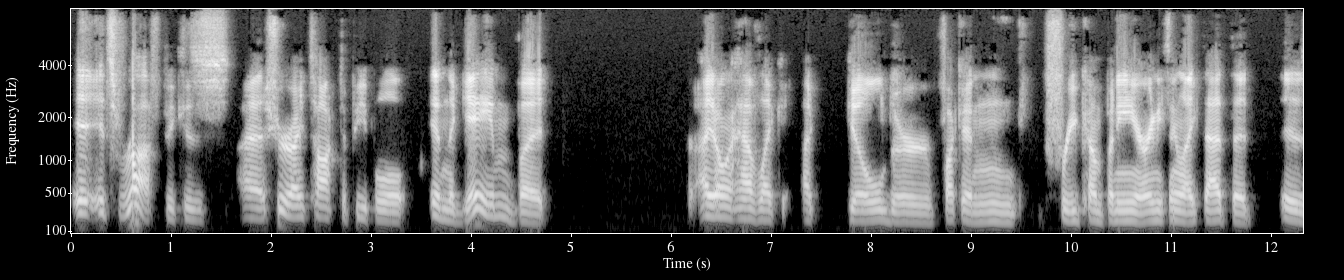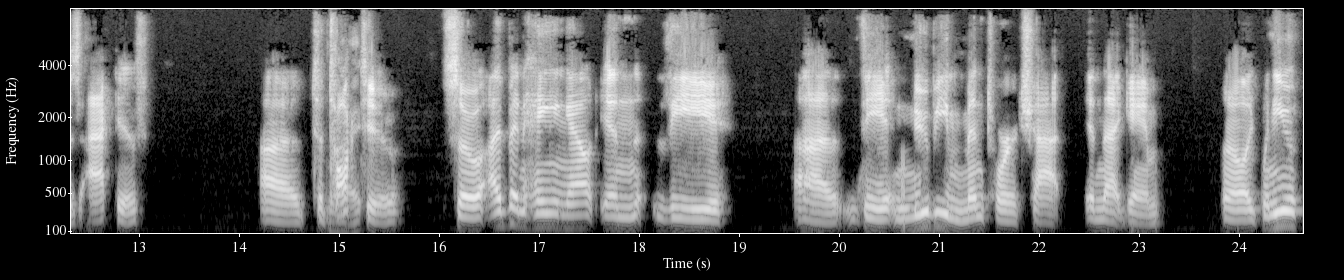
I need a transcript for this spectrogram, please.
it, it's rough because uh, sure I talk to people in the game, but I don't have like a guild or fucking free company or anything like that that is active uh, to talk Right. to. So I've been hanging out in the uh, the newbie mentor chat in that game. You know, like when you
